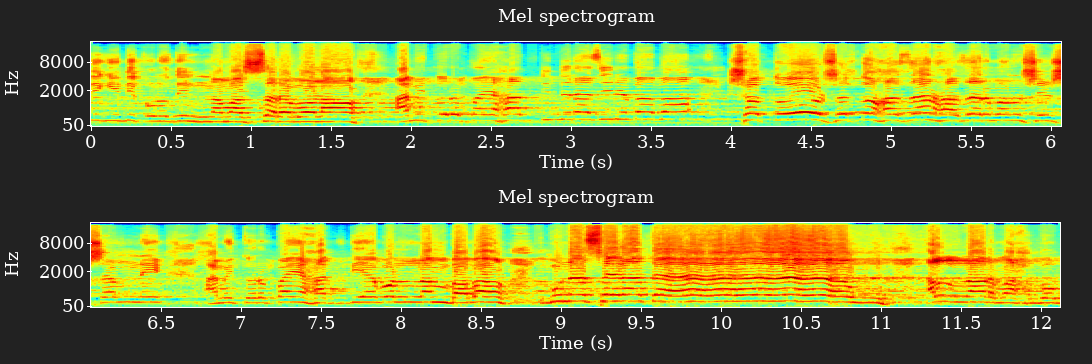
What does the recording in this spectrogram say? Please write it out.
জিন্দিগিতে কোনোদিন নামাজ ছাড়বো না। আমি তোর পায়ে হাত দিতে রাজি রে বাবা। শত শত, হাজার হাজার মানুষের সামনে আমি তোর পায়ে হাত দিয়ে বললাম, বাবা গুনা সেরা আল্লাহর মাহবুব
